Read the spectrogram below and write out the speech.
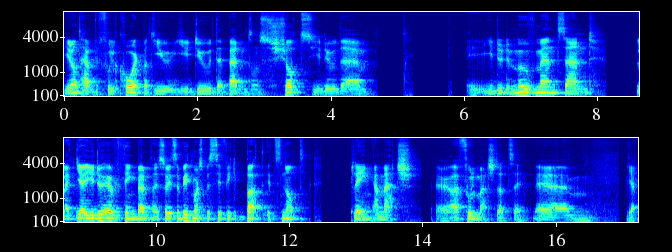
You don't have the full court, but you you do the badminton shots. You do the you do the movements and like yeah you do everything badminton. So it's a bit more specific, but it's not playing a match, uh, a full match. Let's say. Um, yeah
